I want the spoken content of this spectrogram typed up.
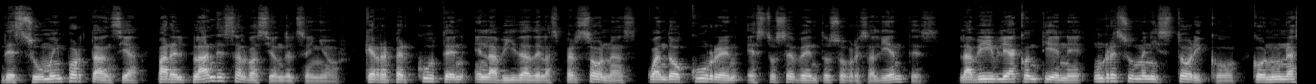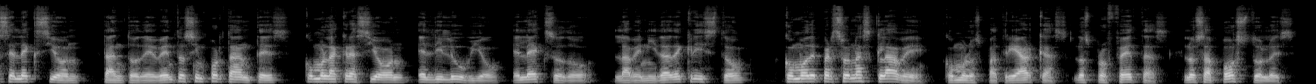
de suma importancia para el plan de salvación del Señor que repercuten en la vida de las personas cuando ocurren estos eventos sobresalientes. La Biblia contiene un resumen histórico con una selección tanto de eventos importantes como la creación, el diluvio, el éxodo, la venida de Cristo, como de personas clave, como los patriarcas, los profetas, los apóstoles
